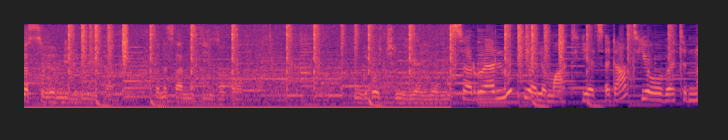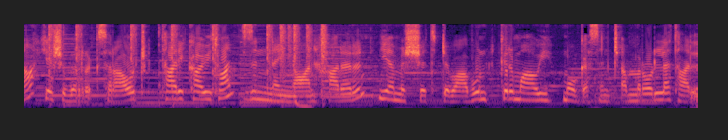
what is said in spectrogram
ደስ በሚል ሁኔታ በነጻነት እየዘጋው እንግዶችን እያየ ሰሩ ያሉ የልማት የጽዳት የውበትና የሽብርቅርቅ ስራዎች ታሪካዊቷን ዝነኛዋን ሐረርን የምሽት ድባቡን ግርማዊ ሞገስን ጨምሮለታል።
